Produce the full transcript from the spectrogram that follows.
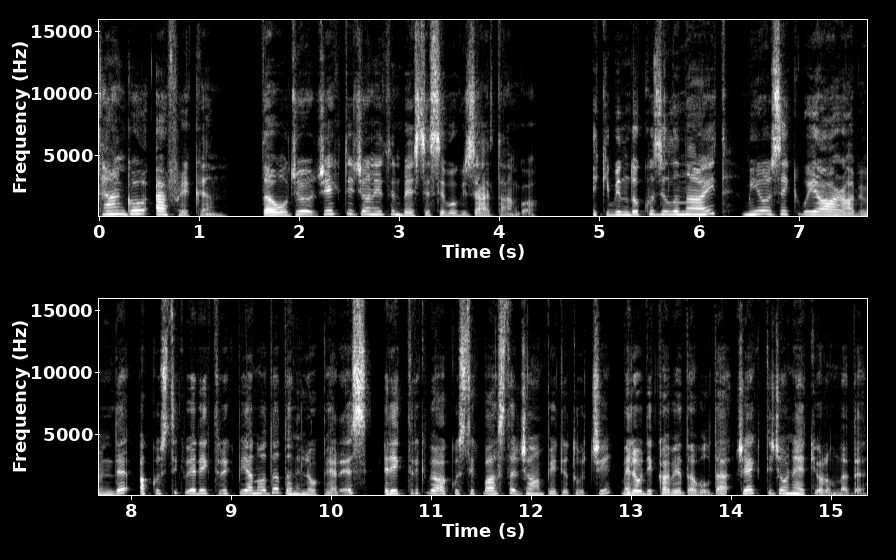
Tango African. Davulcu Jack DeJohnette'in bestesi bu güzel tango. 2009 yılına ait Music We Are albümünde akustik ve elektrik piyanoda Danilo Perez, elektrik ve akustik basta John Petitucci, melodika ve davulda Jack DeJohnette yorumladı.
